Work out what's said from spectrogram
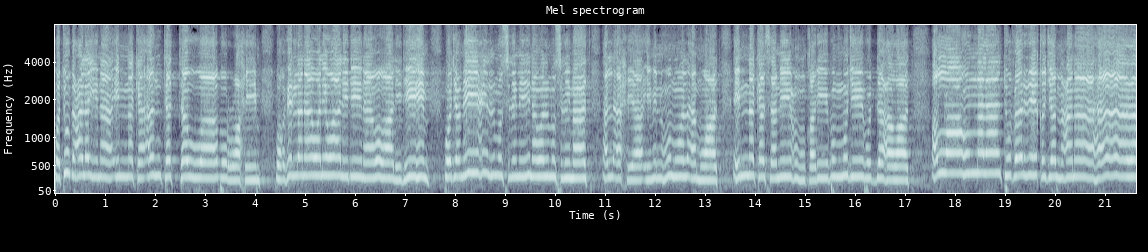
وتب علينا إنك أنت التواب الرحيم. واغفر لنا ولوالدينا ووالديهم وجميع المسلمين والمسلمات الأحياء منهم والأموات. إنك سميع قريب مجيب الدعوات. اللهم لا تفرق جمعنا هذا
